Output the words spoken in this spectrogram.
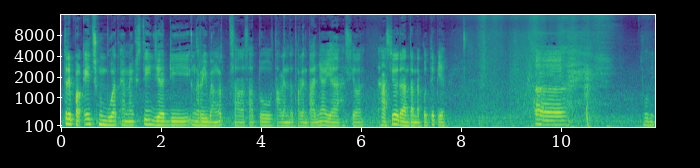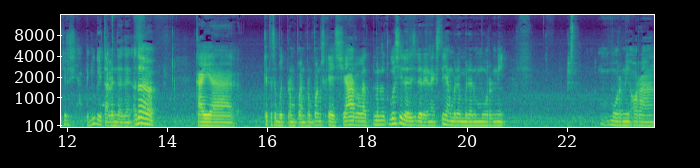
Triple H membuat NXT jadi ngeri banget. Salah satu talenta talentanya ya hasil hasil dalam tanda kutip ya. Eh gue mikir siapa juga ya talenta atau kayak kita sebut perempuan-perempuan kayak Charlotte. Menurut gue sih dari dari NXT yang benar-benar murni murni orang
